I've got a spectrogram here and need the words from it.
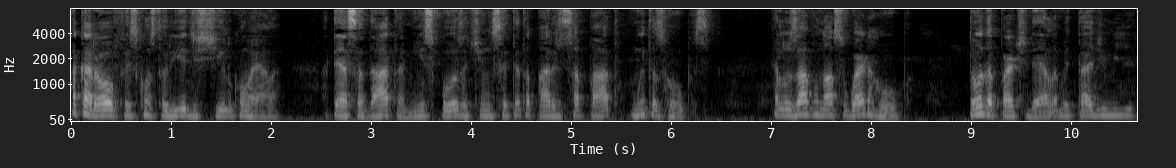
A Carol fez consultoria de estilo com ela. Até essa data, minha esposa tinha uns 70 pares de sapato, muitas roupas. Ela usava o nosso guarda-roupa. Toda a parte dela, metade minha.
